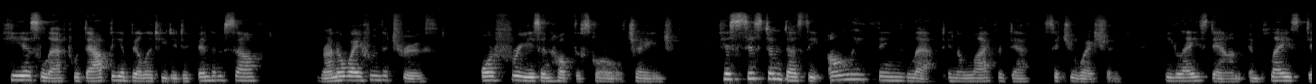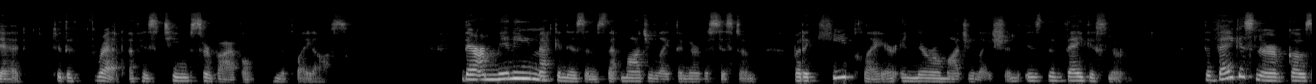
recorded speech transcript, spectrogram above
he is left without the ability to defend himself, run away from the truth, or freeze and hope the score will change. His system does the only thing left in a life or death situation. He lays down and plays dead to the threat of his team's survival in the playoffs. There are many mechanisms that modulate the nervous system, but a key player in neuromodulation is the vagus nerve. The vagus nerve goes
